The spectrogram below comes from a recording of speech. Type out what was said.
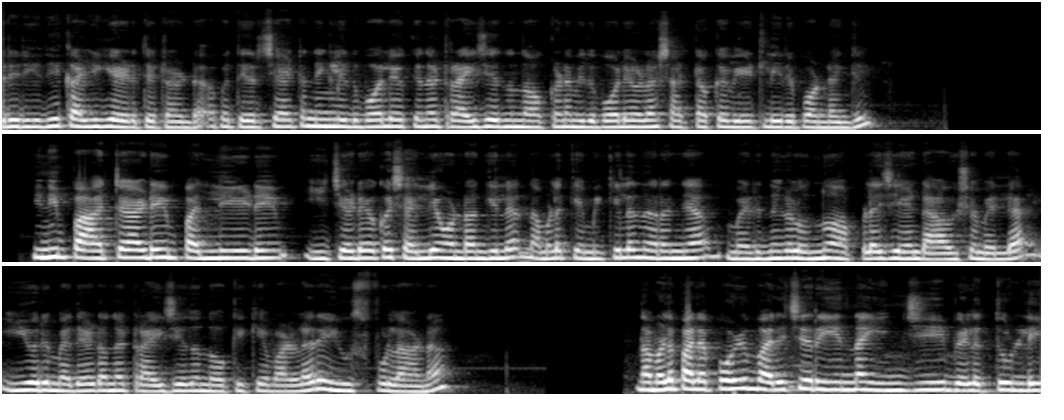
ഒരു രീതി കഴുകി എടുത്തിട്ടുണ്ട്. അപ്പോൾ തീർച്ചയായിട്ടും നിങ്ങൾ ഇതുപോലെയൊക്കെ ഒന്ന് ട്രൈ ചെയ്ത് നോക്കണം. ഇതുപോലെയുള്ള ഷർട്ടൊക്കെ വീട്ടിലിരിപ്പുണ്ടെങ്കിൽ. ഇനി പാറ്റയുടെയും പല്ലിയുടെയും ഈച്ചയുടെയും ഒക്കെ ശല്യം ഉണ്ടെങ്കിൽ നമ്മൾ കെമിക്കൽ നിറഞ്ഞ മരുന്നുകളൊന്നും അപ്ലൈ ചെയ്യേണ്ട ആവശ്യമില്ല. ഈ ഒരു മെത്തേഡ് ഒന്ന് ട്രൈ ചെയ്ത് നോക്കിക്കുക വളരെ യൂസ്ഫുള്ളാണ് നമ്മൾ പലപ്പോഴും വലിച്ചെറിയുന്ന ഇഞ്ചി വെളുത്തുള്ളി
